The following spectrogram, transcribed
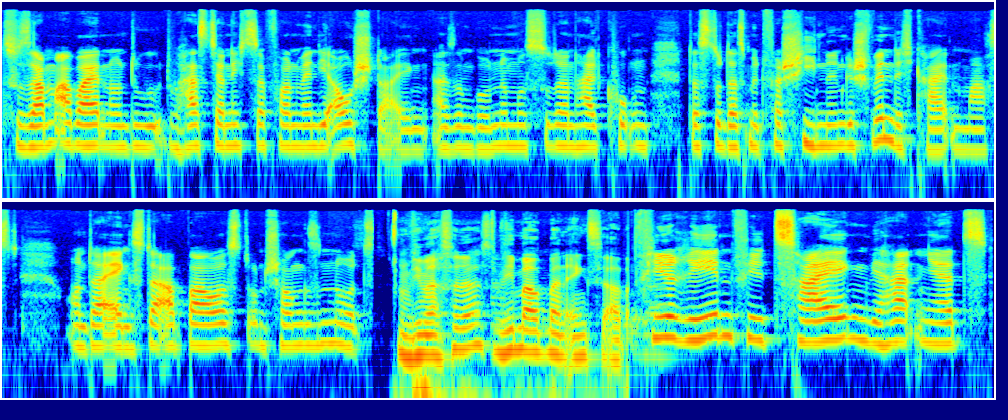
zusammenarbeiten und du, du hast ja nichts davon, wenn die aussteigen. Also im Grunde musst du dann halt gucken, dass du das mit verschiedenen Geschwindigkeiten machst und da Ängste abbaust und Chancen nutzt. Und wie machst du das? Wie baut man Ängste ab? Viel reden, viel zeigen. Wir hatten jetzt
